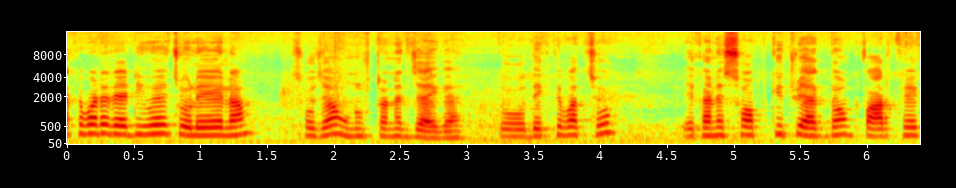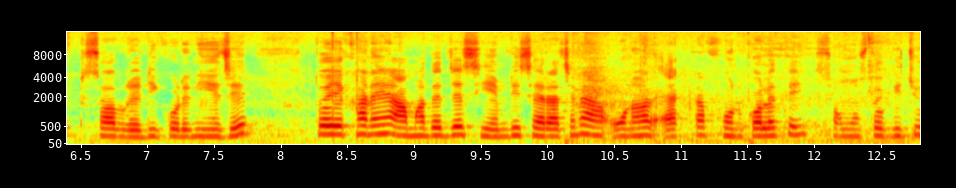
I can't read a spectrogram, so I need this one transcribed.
একেবারে রেডি হয়ে চলে এলাম সোজা অনুষ্ঠানের জায়গায়। তো দেখতে পাচ্ছ, এখানে সব কিছু একদম পারফেক্ট সব রেডি করে নিয়েছে। তো এখানে আমাদের যে সিএমডি স্যার আছে না, ওনার একটা ফোন কলেতেই সমস্ত কিছু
